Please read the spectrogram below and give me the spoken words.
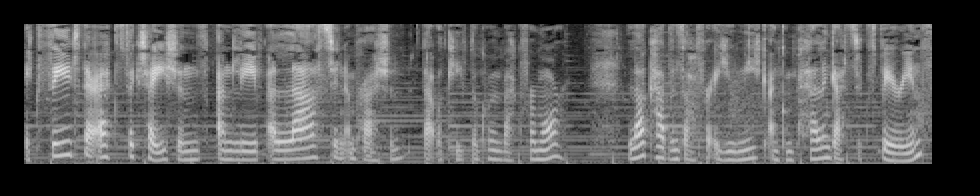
exceed their expectations, and leave a lasting impression that will keep them coming back for more. Log cabins offer a unique and compelling guest experience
